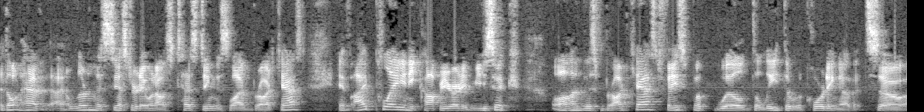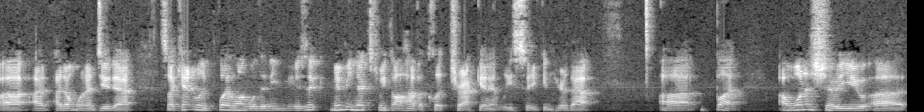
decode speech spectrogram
I don't have. I learned this yesterday when I was testing this live broadcast. If I play any copyrighted music on this broadcast, Facebook will delete the recording of it. So uh, I, I, don't want to do that. So I can't really play along with any music. Maybe next week I'll have a click track in at least so you can hear that. Uh, but I want to show you uh,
